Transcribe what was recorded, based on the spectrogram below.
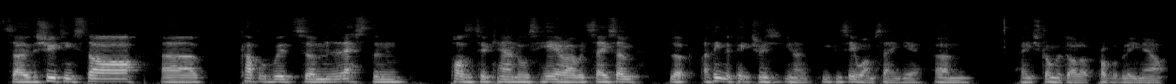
So the shooting star, uh, coupled with some less than positive candles here, I would say. So look, I think the picture is, you know, you can see what I'm saying here. Um, a stronger dollar probably now.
